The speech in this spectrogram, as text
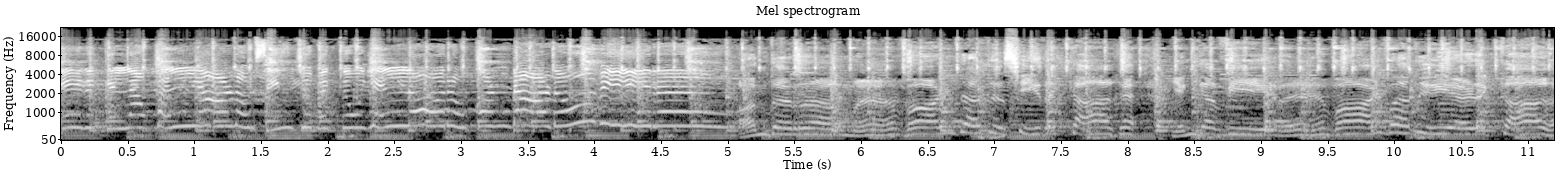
ஏழுக்கெல்லாம் கல்யாணம் செஞ்சு வைக்கும் எல்லாரும் கொண்டாடும் அந்த ராம வாழ்ந்தது சீதைக்காக. எங்க வீர வாழ்வது ஏழைக்காக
